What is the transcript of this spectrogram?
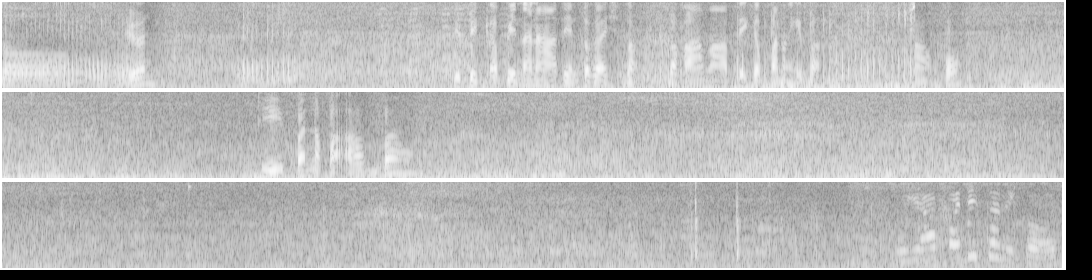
So, ayun. I-pick upin na natin to guys, no? Baka ma-pick up pa ng iba. Ako. Di pa nakaabang. Kuya, pwede sa likod?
